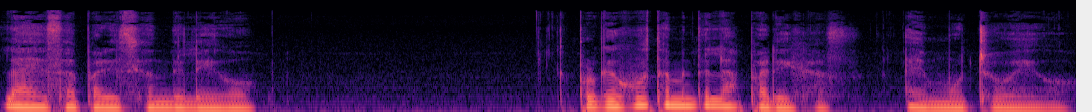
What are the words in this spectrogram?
la desaparición del ego. Porque justamente en las parejas hay mucho ego.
